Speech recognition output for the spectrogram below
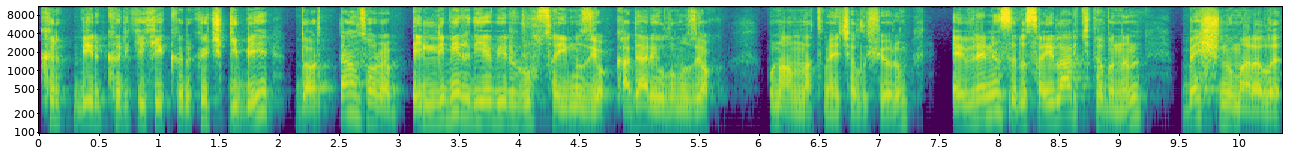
41, 42, 43 gibi 4'ten sonra 51 diye bir ruh sayımız yok, kader yolumuz yok. Bunu anlatmaya çalışıyorum. Evrenin Sırrı Sayılar kitabının 5 numaralı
